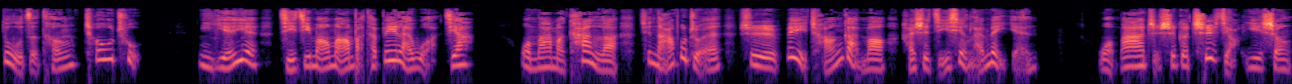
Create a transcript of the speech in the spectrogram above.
肚子疼、抽搐，你爷爷急急忙忙把他背来我家。我妈妈看了，却拿不准是胃肠感冒还是急性阑尾炎。我妈只是个赤脚医生，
